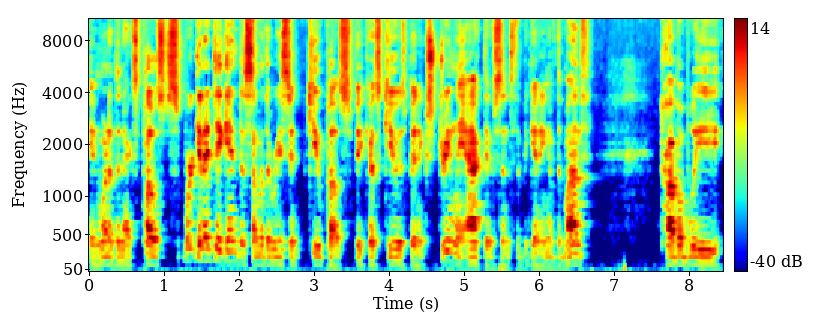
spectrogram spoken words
in one of the next posts, we're going to dig into some of the recent Q posts because Q has been extremely active since the beginning of the month. Probably,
